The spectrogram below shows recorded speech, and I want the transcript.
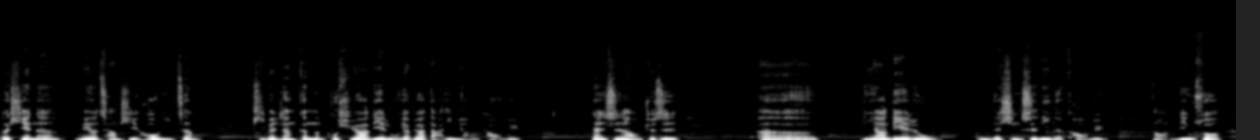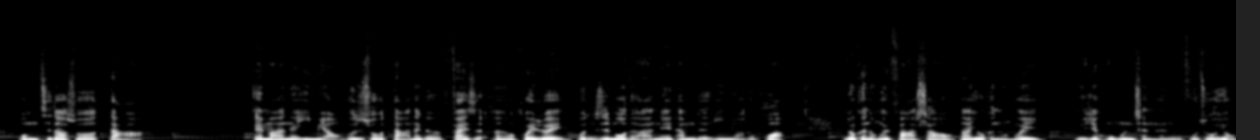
而且呢没有长期后遗症，基本上根本不需要列入要不要打疫苗的考虑。但是哦，就是呃，你要列入你的行事力的考虑哦。例如说，我们知道说打 mRNA 疫苗，或者说打那个 Pfizer 呃辉瑞或者是 Moderna 他们的疫苗的话，有可能会发烧，那有可能会有一些昏昏沉沉的副作用。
